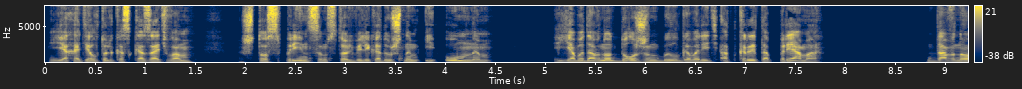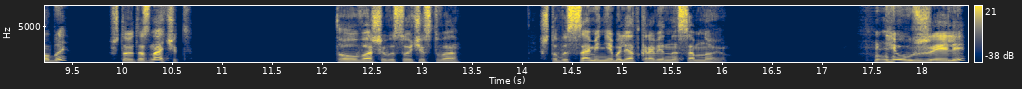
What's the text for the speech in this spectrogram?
я хотел только сказать вам, что с принцем столь великодушным и умным я бы давно должен был говорить открыто, прямо, Давно бы? Что это значит? То, ваше высочество, что вы сами не были откровенны со мною. Неужели?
